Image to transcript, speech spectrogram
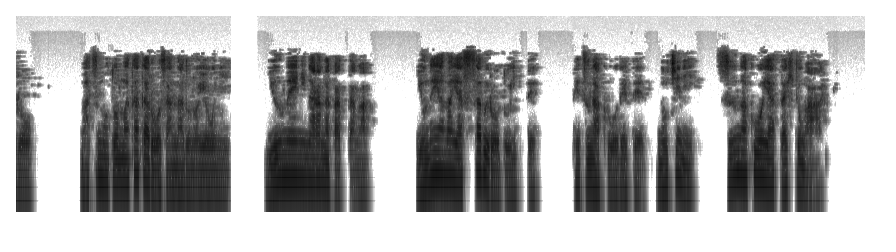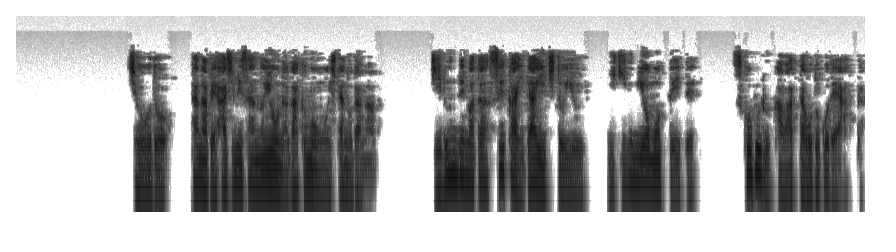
郎、松本又太郎さんなどのように有名にならなかったが、米山康三郎といって哲学を出て後に数学をやった人がある。ちょうど田辺はじめさんのような学問をしたのだが、自分でまた世界第一という意気組みを持っていて、すこぶる変わった男であった。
